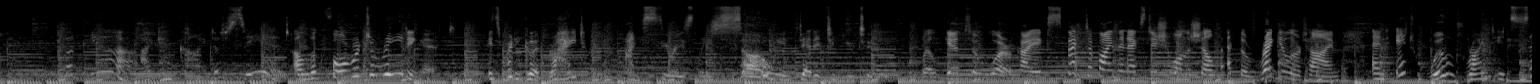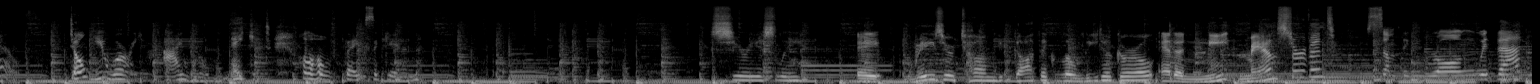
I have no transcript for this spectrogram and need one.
But yeah, I can kind of see it. I'll look forward to reading it. It's pretty good, right? I'm seriously so indebted to you two. Well, get to work. I expect to find the next issue on the shelf at the regular time, and it won't write itself. Don't you worry, I will make it. Oh, thanks again. Seriously? A razor tongued gothic Lolita girl and a NEET manservant? Something wrong with that?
